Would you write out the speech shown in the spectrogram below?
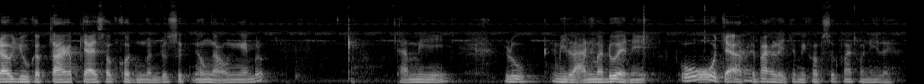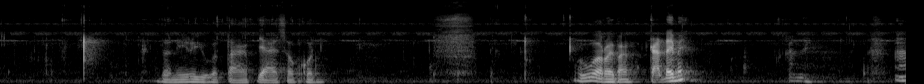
เราอยู่กับตากับยายสองคนมันรู้สึกเหงาๆยังไงไม่รู้ถ้ามีลูกมีหลานมาด้วยนี่โอ้จะอร่อยมากเลยจะมีความสุขมากกว่านี้เลย ตอนนี้เราอยู่กับตากับยายสองคนโอ้อร่อยมากกัดได้ไหมอะไรอ้า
